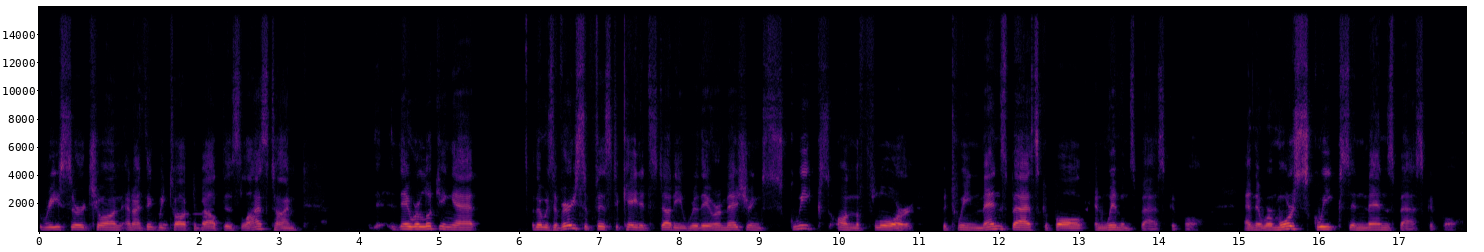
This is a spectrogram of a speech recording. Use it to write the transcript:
research on, and I think we talked about this last time. They were looking at, there was a very sophisticated study where they were measuring squeaks on the floor between men's basketball and women's basketball. And there were more squeaks in men's basketball.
